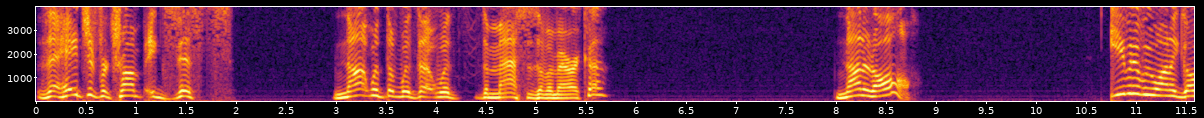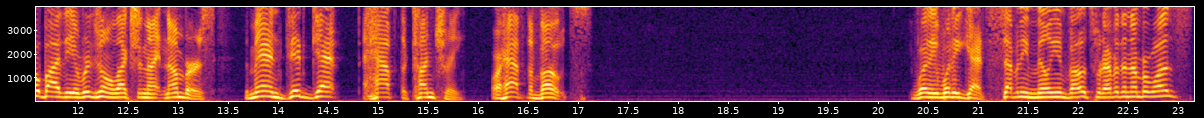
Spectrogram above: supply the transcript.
The hatred for Trump exists not with the with the with the masses of America. Not at all. Even if we want to go by the original election night numbers, the man did get half the country or half the votes. What did, what he get? 70 million votes, whatever the number was?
